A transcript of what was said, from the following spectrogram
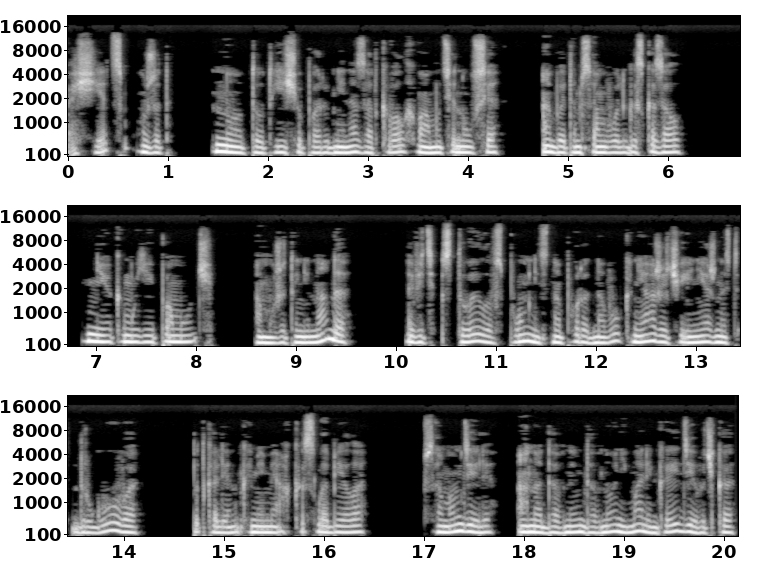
Кощец, может. Но тот еще пару дней назад к волхвам утянулся. Об этом сам Вольга сказал. Некому ей помочь. А может и не надо? А ведь стоило вспомнить напор одного княжича и нежность другого, под коленками мягко слабела. В самом деле, она давным-давно не маленькая девочка,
